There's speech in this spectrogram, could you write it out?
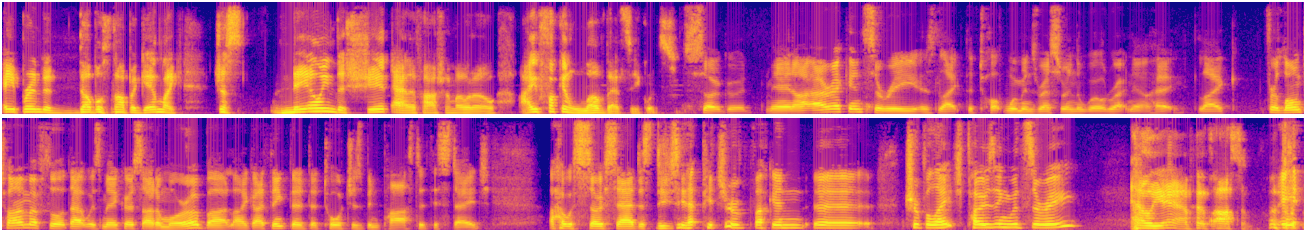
apron to double stomp again, like just nailing the shit out of Hashimoto. I fucking love that sequence. so good, man. I, I reckon Sareee is like the top women's wrestler in the world right now. Hey, like for a long time, I've thought that was Meiko Satomura, but like I think that the torch has been passed at this stage. I was so sad. To, did you see that picture of fucking uh, Triple H posing with Sareee? Hell yeah, that's awesome. it,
